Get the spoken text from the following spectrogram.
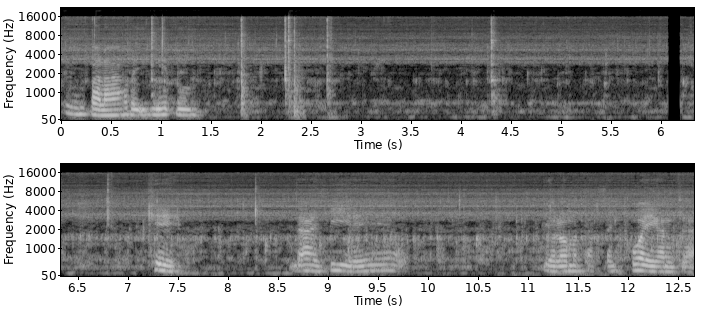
เติมปลาร้าเข้าไปอีกนิดนึงโอเค ได้ที่แล้ว เดี๋ยวเรามาตักใส่ถ้วยกันจ้ะ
